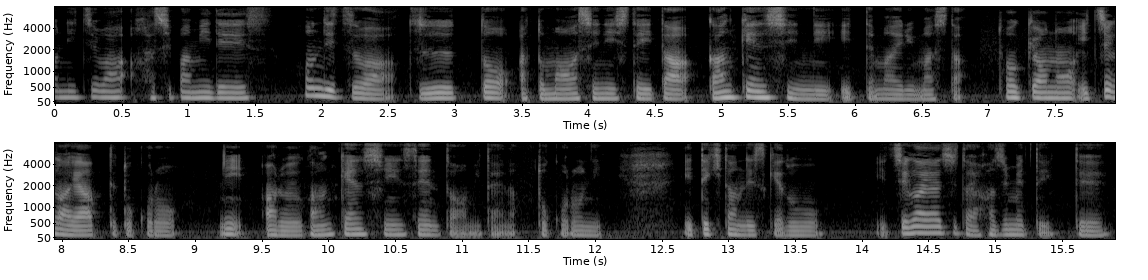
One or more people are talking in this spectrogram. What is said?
こんにちは、はしばみです。本日はずっと後回しにしていたがん検診に行ってまいりました。東京の市ヶ谷ってところにあるがん検診センターみたいなところに行ってきたんですけど、市ヶ谷自体初めて行って、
